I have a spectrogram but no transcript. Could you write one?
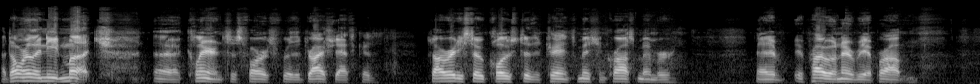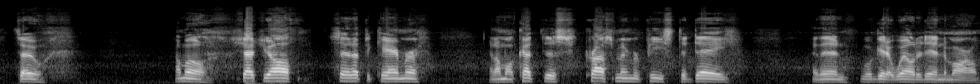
I don't really need much uh, clearance as far as for the drive shaft because it's already so close to the transmission cross member that it, it probably will never be a problem. So I'm going to shut you off, set up the camera, and I'm going to cut this cross member piece today and then we'll get it welded in tomorrow.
